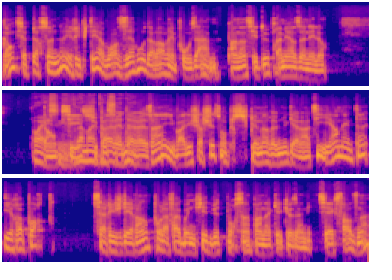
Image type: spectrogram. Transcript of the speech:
Donc, cette personne-là est réputée avoir zéro dollar imposable pendant ces deux premières années-là. Donc, c'est super intéressant. Il va aller chercher son supplément de revenu garanti et en même temps, il reporte sa riche des rentes pour la faire bonifier de 8 pendant quelques années. C'est extraordinaire.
